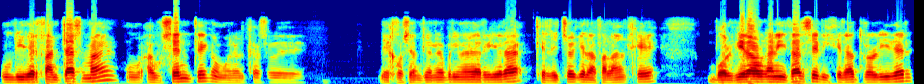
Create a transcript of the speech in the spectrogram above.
un líder fantasma, ausente, como era el caso de, de José Antonio I de Rivera, que el hecho de que la Falange volviera a organizarse, eligiera otro líder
